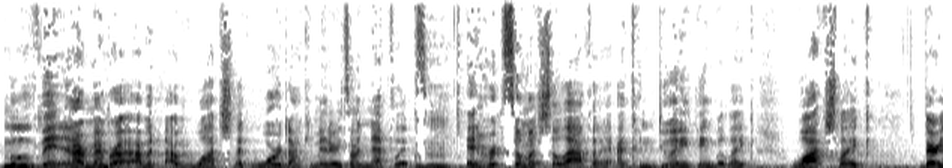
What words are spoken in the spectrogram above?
movement, and I remember I, I would I would watch like war documentaries on Netflix. It hurt so much to laugh that I, I couldn't do anything but like watch like very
